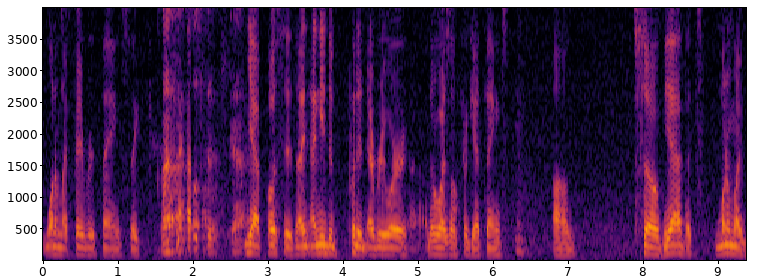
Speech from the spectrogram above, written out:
one of my favorite things like Classic post-its. Yeah. yeah post-its I, I need to put it everywhere otherwise i'll forget things um, so yeah that's one of my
